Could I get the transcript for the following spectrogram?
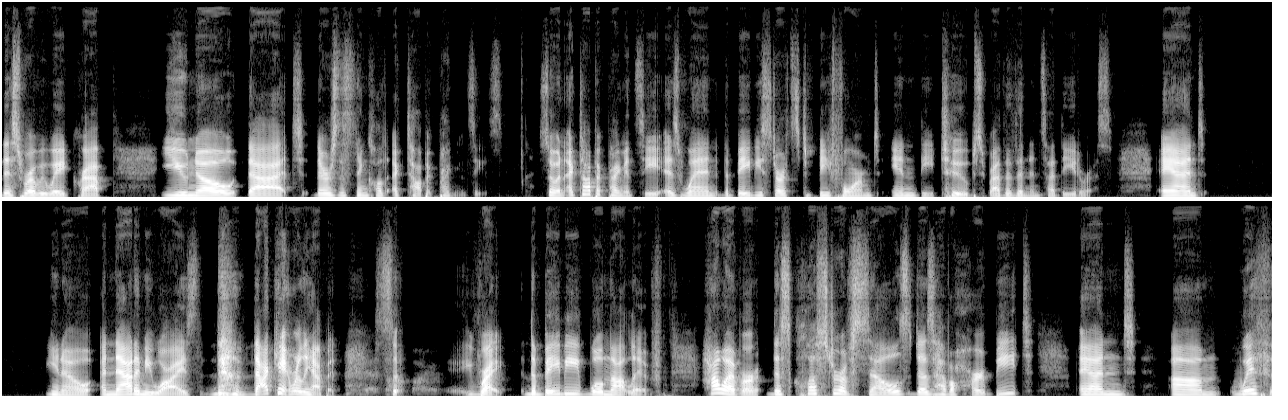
this Roe v. Wade crap, you know that there's this thing called ectopic pregnancies. So, an ectopic pregnancy is when the baby starts to be formed in the tubes rather than inside the uterus. And, you know, anatomy wise, that can't really happen. So, right. The baby will not live. However, this cluster of cells does have a heartbeat. And um, with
